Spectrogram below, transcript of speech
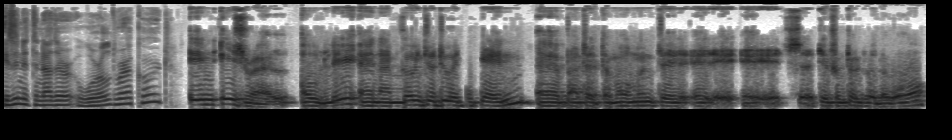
Isn't it another world record? In Israel only, and I'm going to do it again, uh, but at the moment uh, it, it's uh, difficult with the war.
